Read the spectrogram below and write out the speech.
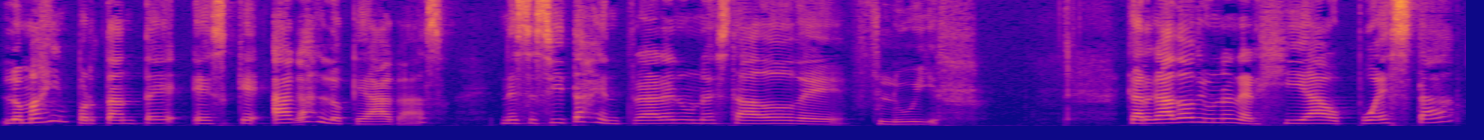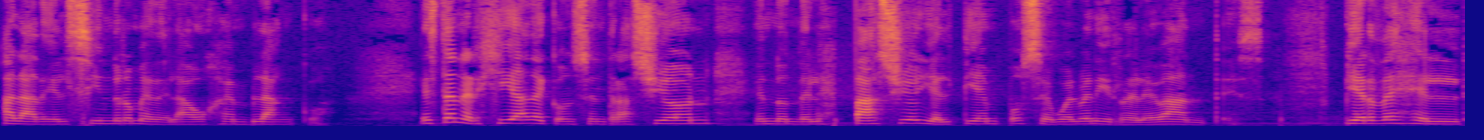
Lo más importante es que hagas lo que hagas, necesitas entrar en un estado de fluir, cargado de una energía opuesta a la del síndrome de la hoja en blanco esta energía de concentración en donde el espacio y el tiempo se vuelven irrelevantes. Pierdes el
